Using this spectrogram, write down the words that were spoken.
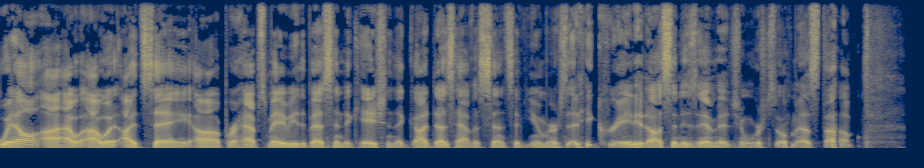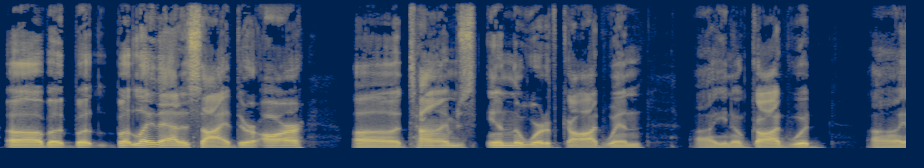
well, I, I, would, I'd say uh, perhaps maybe the best indication that God does have a sense of humor is that He created us in His image, and we're so messed up. Uh, but but but lay that aside. There are uh, times in the Word of God when uh, you know God would uh,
